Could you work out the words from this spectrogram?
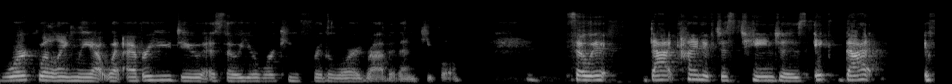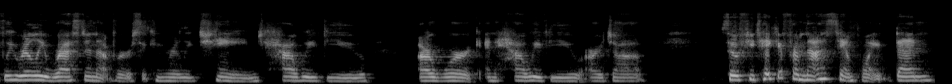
work willingly at whatever you do as though you're working for the Lord rather than people. So it that kind of just changes. It that if we really rest in that verse, it can really change how we view our work and how we view our job. So if you take it from that standpoint, then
